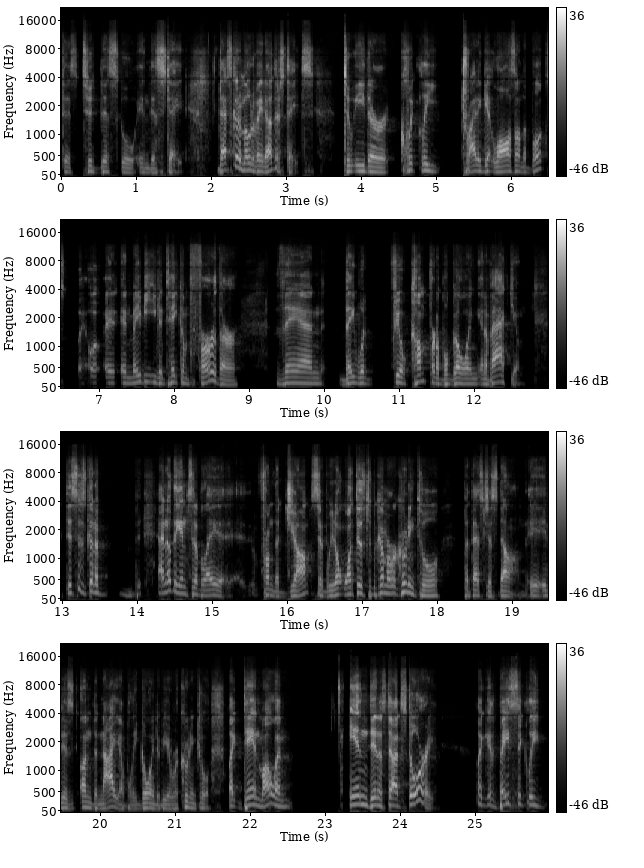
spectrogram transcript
this to this school in this state. That's going to motivate other states to either quickly try to get laws on the books and maybe even take them further than they would feel comfortable going in a vacuum. This is going to, I know the NCAA from the jump said we don't want this to become a recruiting tool, but that's just dumb. it is undeniably going to be a recruiting tool. Like Dan Mullen in Dennis Dodd's story, like it's basically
